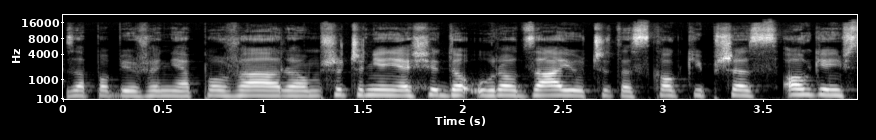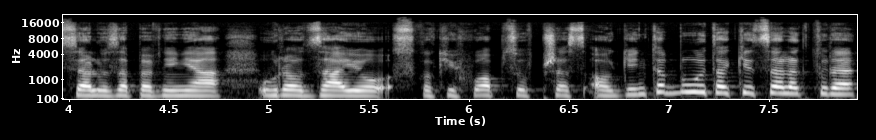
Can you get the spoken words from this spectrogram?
zapobieżenia pożarom, przyczynienia się do urodzaju, czy te skoki przez ogień w celu zapewnienia urodzaju, skoki chłopców przez ogień, to były cele, które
